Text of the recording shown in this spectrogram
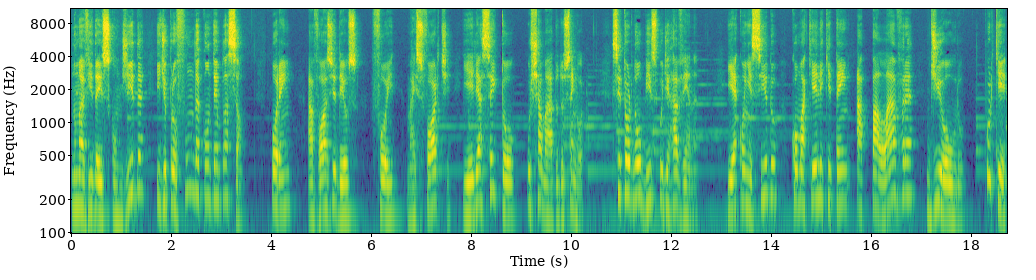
numa vida escondida e de profunda contemplação. Porém, a voz de Deus foi mais forte e ele aceitou o chamado do Senhor. Se tornou bispo de Ravenna e é conhecido como aquele que tem a palavra de ouro. Por quê?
